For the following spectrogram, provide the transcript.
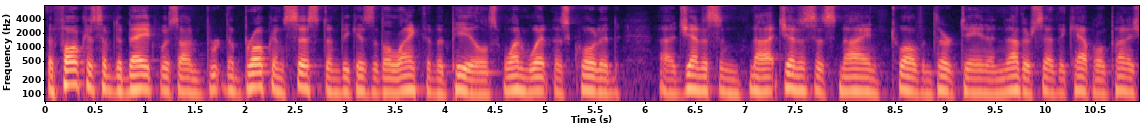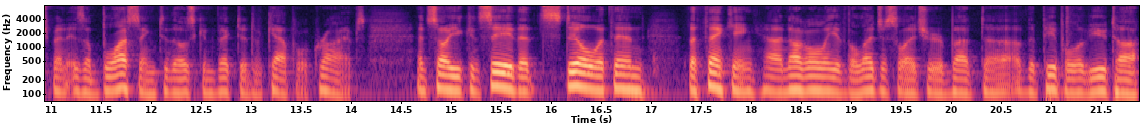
The focus of debate was on br- the broken system because of the length of appeals. One witness quoted uh, Genesis, 9, Genesis 9, 12, and 13, another said that capital punishment is a blessing to those convicted of capital crimes. And so you can see that still within the thinking, uh, not only of the legislature, but uh, of the people of Utah,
